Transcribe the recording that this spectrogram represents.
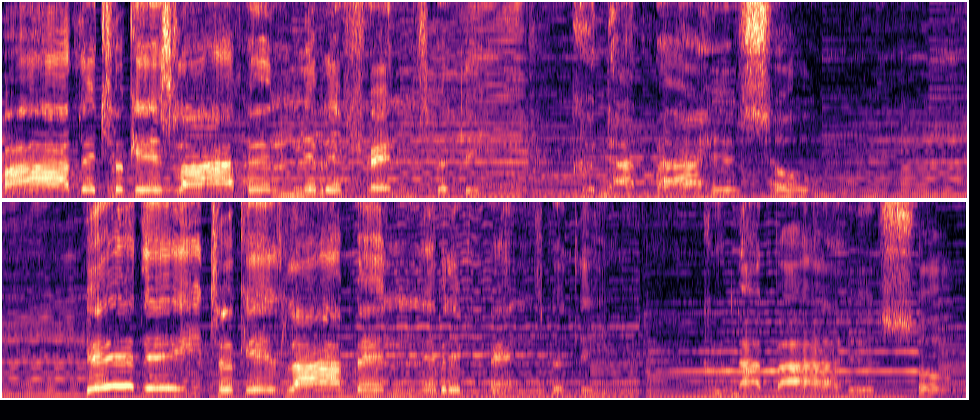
Ah, they took his life and lived their friends, but they could not buy his soul. Yeah, they took his life and liberty friends, but they could not buy his soul.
